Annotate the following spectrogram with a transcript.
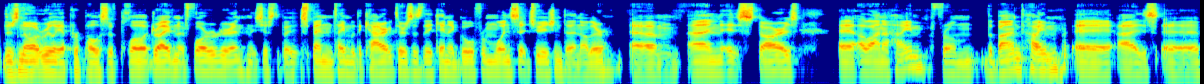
there's not really a propulsive plot driving it forward or anything. It's just about spending time with the characters as they kind of go from one situation to another. Um, and it stars uh, Alana Haim from the band Haim uh, as uh,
